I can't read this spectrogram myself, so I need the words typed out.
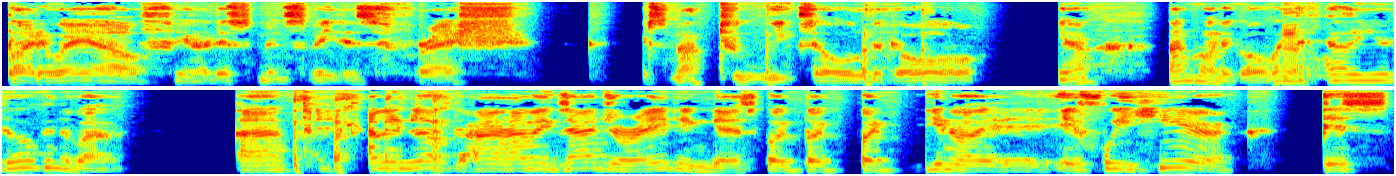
"By the way, Alph, you know this mince meat is fresh." It's not two weeks old at all. Yeah, I'm going to go. What yeah. the hell are you talking about? Uh, I mean, look, I'm exaggerating this, but but but you know, if we hear this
